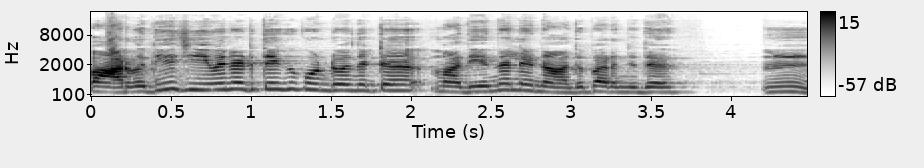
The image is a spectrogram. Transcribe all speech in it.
പാർവതിയെ ജീവനടുത്തേക്ക് കൊണ്ടുവന്നിട്ട് മതിയെന്നല്ലേ നാഥ് പറഞ്ഞത്? ഉം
